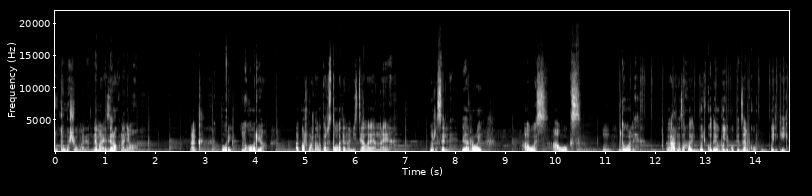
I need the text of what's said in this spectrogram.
Ну, Тому що у мене немає зірок на нього. Так, Горі, Нгоріо також можна використовувати на місці, але не дуже сильний герой. А ось Аокс м, доволі гарно заходить будь-куди, в будь-яку підземку, в будь-який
